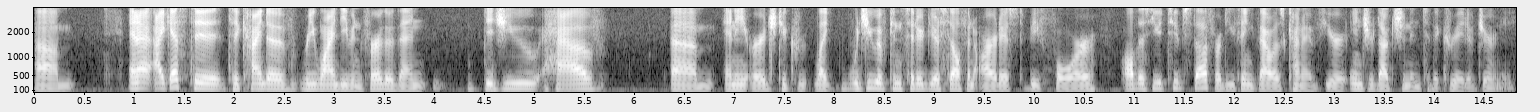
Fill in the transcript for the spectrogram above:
Um, and I, I, guess to to kind of rewind even further, then, did you have um, any urge to like? Would you have considered yourself an artist before all this YouTube stuff, or do you think that was kind of your introduction into the creative journey?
